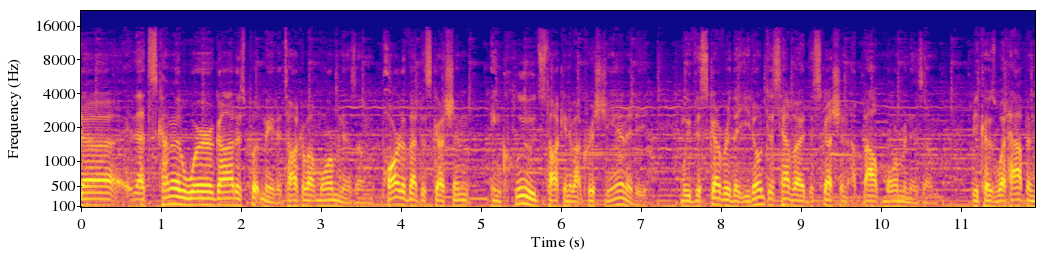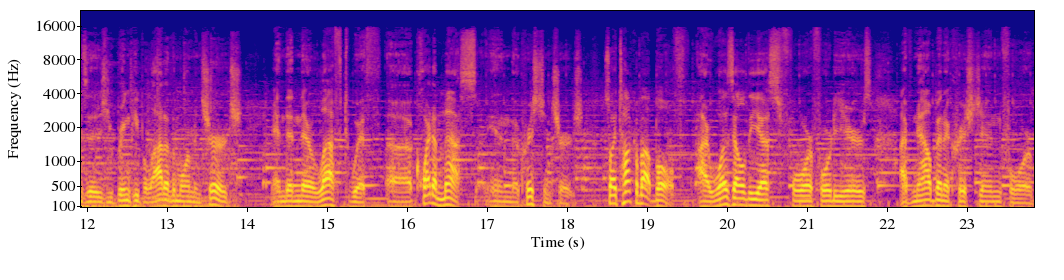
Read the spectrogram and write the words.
uh, that's kind of where God has put me to talk about Mormonism. Part of that discussion includes talking about Christianity. We've discovered that you don't just have a discussion about Mormonism, because what happens is you bring people out of the Mormon church and then they're left with uh, quite a mess in the Christian church. So I talk about both. I was LDS for 40 years. I've now been a Christian for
